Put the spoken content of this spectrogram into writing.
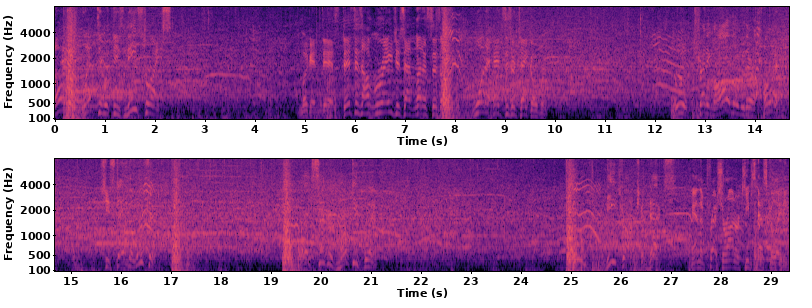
Oh, lifted with these knee strikes. Look at this. This is outrageous athleticism. What a head scissor takeover. Ooh, treading all over their opponent. She's staying elusive. Leg scissors, monkey flip. Ooh, knee drop connects. And the pressure on her keeps escalating.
